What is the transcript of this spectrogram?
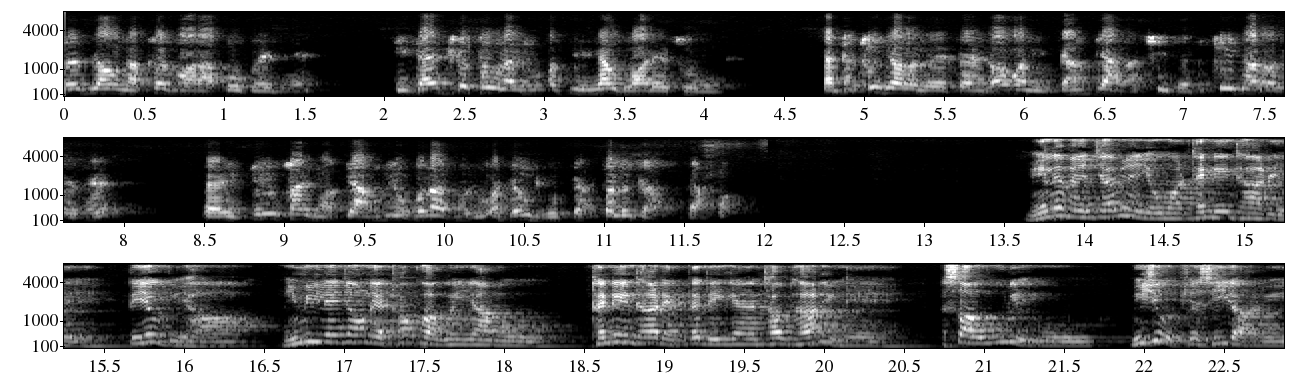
လောက်လောက်နာဆက်သွားတာပို့ပဲနေဒီတိုင်းဖြစ်ထုတ်လိုက်အပြင်ရောက်သွားတယ်ဆိုရင်ဒါတချို့ကျတော့လည်းတန်ကောင်းကနေတန်းပြတာရှိတယ်တချို့ကျတော့လည်း အဲဒီတင်းဆိုင်မှာပြန်ပြီးခုနကလိုအတုံးကိုပြန်ဆက်လုပ်တာဒါပေါ့မင်းလည်းပဲကြားပြန်ရုံမှာထိန်းသိမ်းထားတဲ့တရုတ်တွေဟာမိမိလမ်းကြောင်းနဲ့ထွက်ခွာခွင့်ရဖို့ထိန်းသိမ်းထားတဲ့တပ်ဒေကန်ထောက်ထားတွေနဲ့အဆောက်အဦတွေကိုမိရှုဖျက်ဆီးတာတွေ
